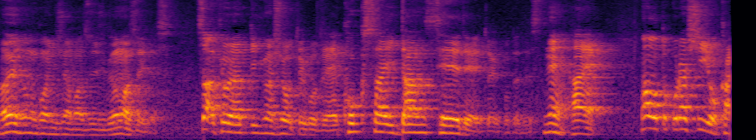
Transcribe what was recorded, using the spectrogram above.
はい、どうもこんにちは、松井塾の松井です。さあ、今日やっていきましょうということで、国際男性デーということですね。はい。まあ、男らしいを考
